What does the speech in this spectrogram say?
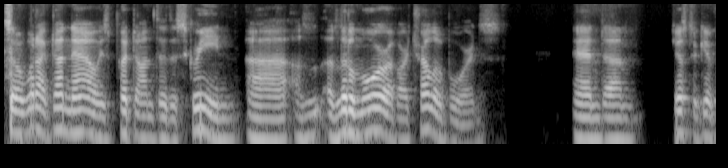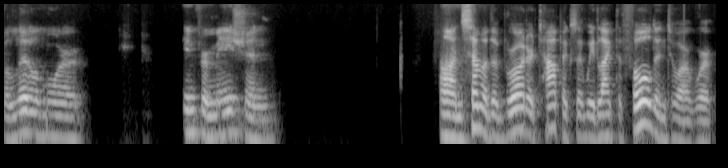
So what I've done now is put onto the screen uh, a a little more of our Trello boards. And um, just to give a little more information on some of the broader topics that we'd like to fold into our work.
